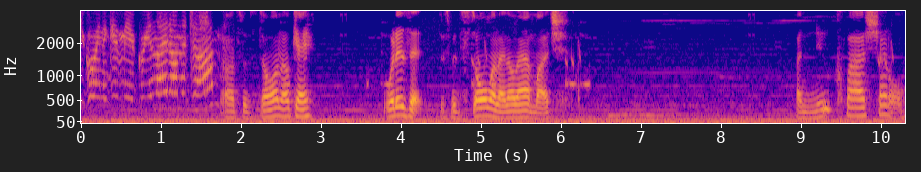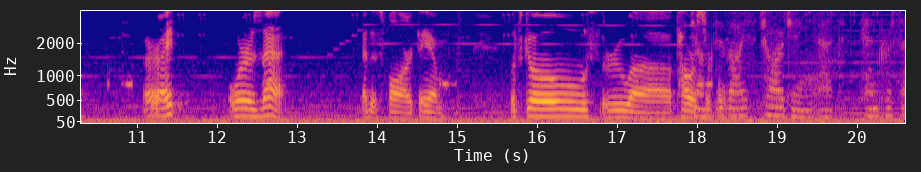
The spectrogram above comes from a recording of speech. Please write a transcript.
You going to give me a green light on the job? Oh, it's been stolen. Okay. What is it? It's been stolen. I know that much. A new class shuttle. All right. Where is that? That is far. Damn. Let's go through uh, power Jump circle. device charging at 10%.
